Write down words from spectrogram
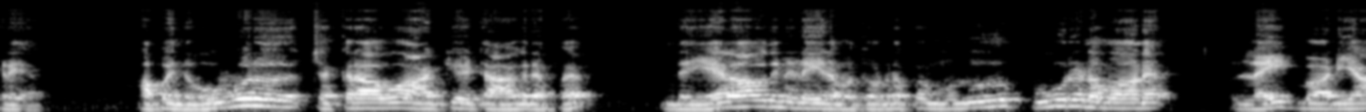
கிடையாது. அப்ப இந்த ஒவ்வொரு சக்கராவும் ஆக்டிவேட் ஆகுறப்ப இந்த ஏழாவது நிலையை நம்ம தொடரப்ப முழு பூரணமான லைட் பாடியா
